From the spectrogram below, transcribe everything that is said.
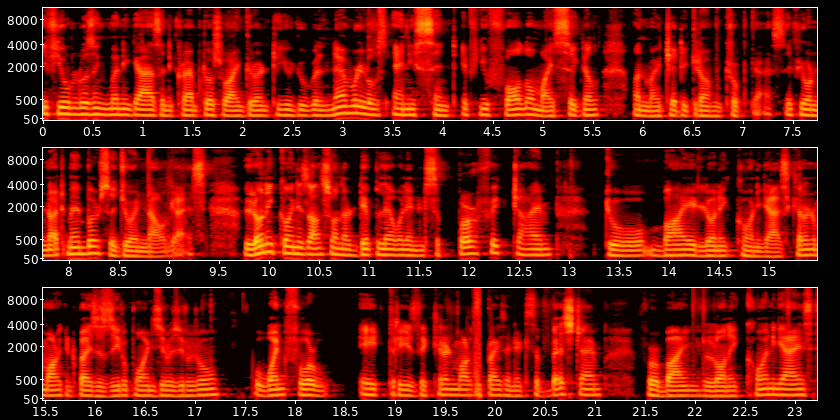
If you're losing money, guys, in crypto, so I guarantee you, you will never lose any cent if you follow my signal on my Telegram group, guys. If you're not member, so join now, guys. LUNC coin is also on a dip level and it's a perfect time to buy LUNC coin guys current market price is 0.0001483 is the current market price and it's the best time for buying LUNC coin guys.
